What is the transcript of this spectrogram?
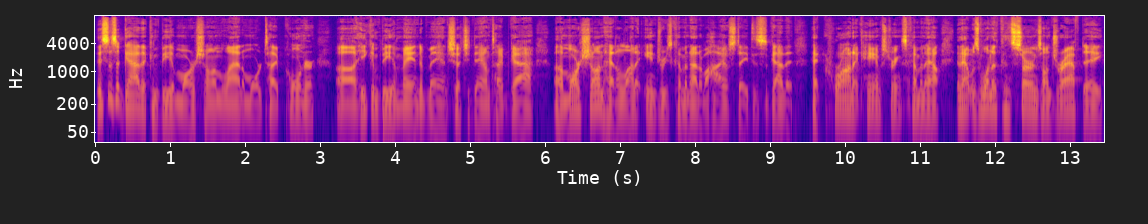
This is a guy that can be a Marshon Lattimore type corner. Uh, he can be a man to man, shut you down type guy. Uh, Marshon had a lot of injuries coming out of Ohio State. This is a guy that had chronic hamstrings coming out, and that was one of the concerns on draft day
